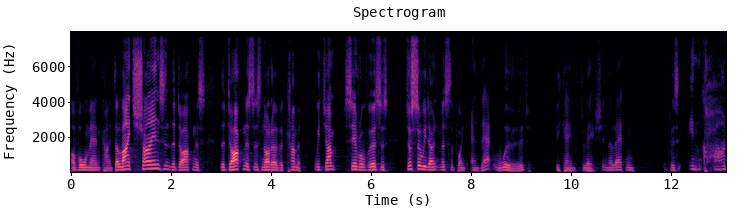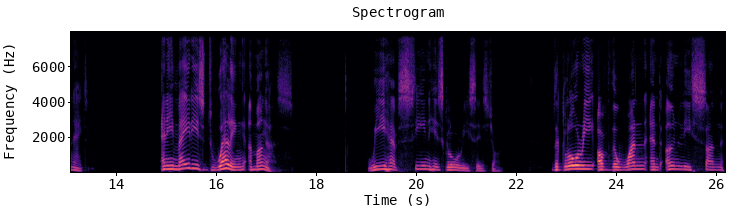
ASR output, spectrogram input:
of all mankind. The light shines in the darkness, the darkness is not overcome it. We jump several verses just so we don't miss the point. And that word became flesh. In the Latin, it was incarnated. And he made his dwelling among us. We have seen his glory, says John. The glory of the one and only Son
